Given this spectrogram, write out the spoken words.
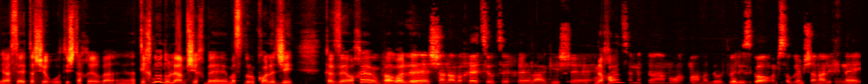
יעשה את השירות, ישתחרר, והתכנון הוא להמשיך במסלול קולג'י כזה או אחר. כבר עוד אה, שנה וחצי הוא צריך אה, להגיש אה, נכון. בעצם את המועמדות ולסגור, הם סוגרים שנה לפני,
